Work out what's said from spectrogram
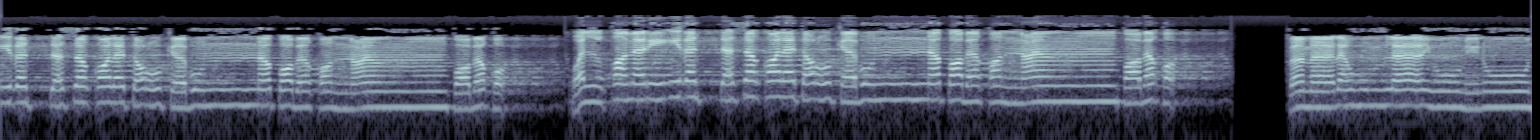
إذا اتسق لتركبن طبقا عن طبق. والقمر إذا اتسق لتركبن طبقا عن طبق. فما لهم لا يؤمنون.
